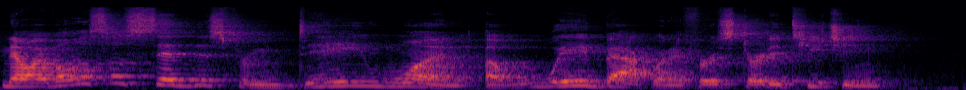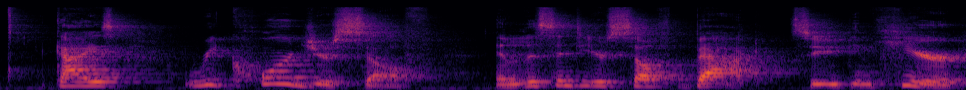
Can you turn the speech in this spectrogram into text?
Now I've also said this from day one, uh, way back when I first started teaching. Guys, record yourself and listen to yourself back so you can hear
